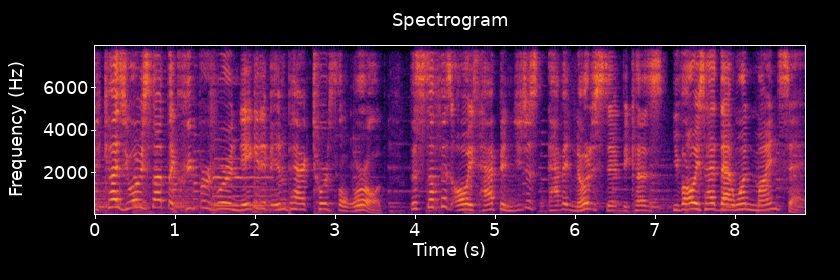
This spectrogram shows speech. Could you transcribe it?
Because you always thought that creepers were a negative impact towards the world. This stuff has always happened, you just haven't noticed it because you've always had that one mindset.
